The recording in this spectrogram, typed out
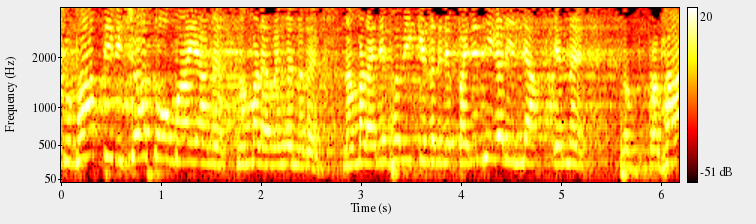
ശുഭാപ്തി വിശ്വാസവുമായാണ് നമ്മൾ ഇറങ്ങുന്നത്. നമ്മൾ അനുഭവിക്കുന്നതിന് പരിധികളില്ല എന്ന് പ്ര- പ്രഭാഷ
